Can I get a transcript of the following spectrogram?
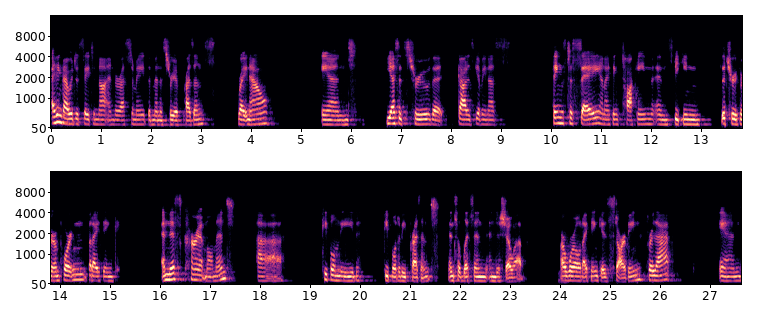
I think I would just say to not underestimate the ministry of presence right now. And yes, it's true that God is giving us things to say. And I think talking and speaking the truth are important. But I think in this current moment, uh, people need people to be present and to listen and to show up. Our world, I think, is starving for that. And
